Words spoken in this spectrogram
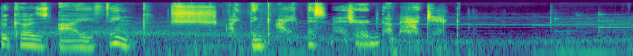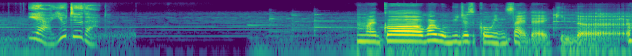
because I think. Shh. I think I mismeasured the magic. Yeah, you do that. Oh my god, why would we just go inside the killer?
